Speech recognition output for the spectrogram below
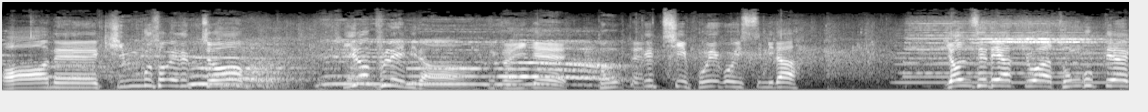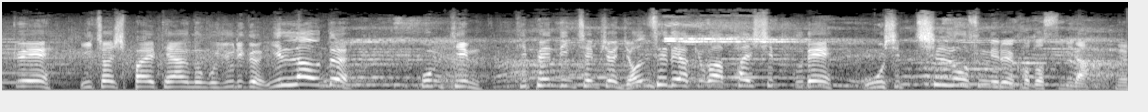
아 네. 김무성의 득점. 이런 플레이입니다. 그러니까 이게 동국대 끝이 보이고 있습니다. 연세대학교와 동국대학교의 2018 대학농구 U리그 1라운드 홈팀 디펜딩 챔피언 연세대학교가 89대 57로 승리를 거뒀습니다.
